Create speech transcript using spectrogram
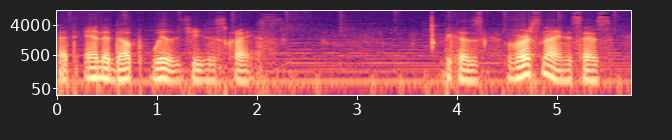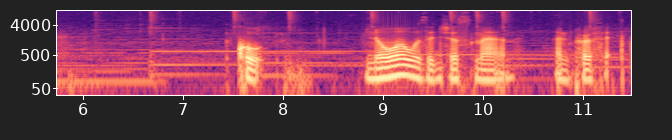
that ended up with Jesus Christ. Because verse 9 it says, quote, Noah was a just man and perfect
